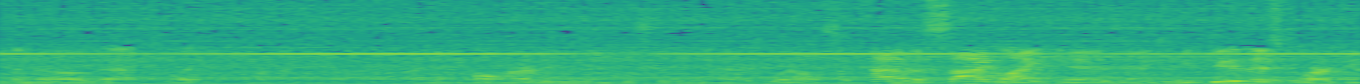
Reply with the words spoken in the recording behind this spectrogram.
even though that's what uh, I think Paul Harvey was interested in that as well. So kind of a sidelight is, as we do this work in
